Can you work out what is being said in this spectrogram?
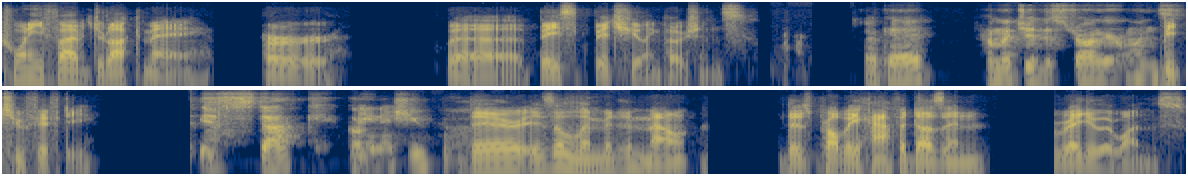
25 drachmae per uh, basic bitch healing potions. Okay. How much are the stronger ones? Be 250. Is stock going to be an issue? There is a limited amount. There's probably half a dozen regular ones,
